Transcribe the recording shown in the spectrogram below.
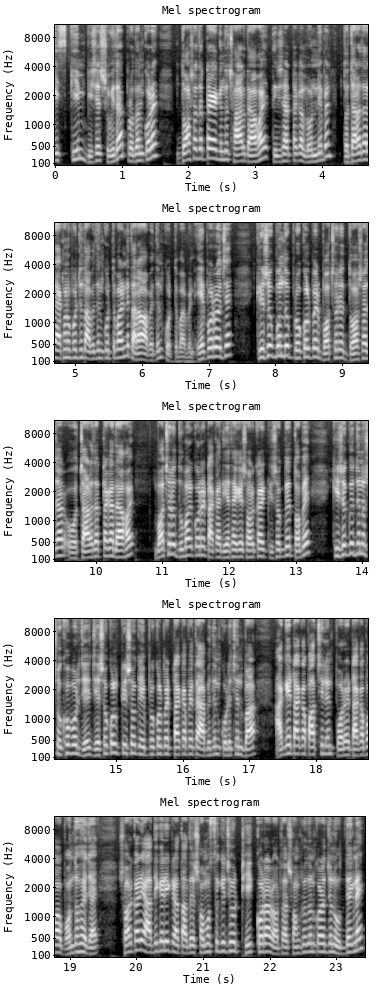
এই স্কিম বিশেষ সুবিধা প্রদান করে দশ হাজার টাকা কিন্তু ছাড় দেওয়া হয়। তিরিশ হাজার টাকা লোন নেবেন। তো যারা যারা এখনও পর্যন্ত আবেদন করতে পারেনি তারাও আবেদন করতে পারবেন। এরপর রয়েছে কৃষক বন্ধু প্রকল্পের বছরে দশ হাজার ও চার হাজার টাকা দেওয়া হয়। বছরে দুবার করে টাকা দিয়ে থাকে সরকার কৃষকদের। তবে কৃষকদের জন্য সুখবর যে যে সকল কৃষক এই প্রকল্পের টাকা পেতে আবেদন করেছেন বা আগে টাকা পাচ্ছিলেন, পরে টাকা পাওয়া বন্ধ হয়ে যায়, সরকারি আধিকারিকরা তাদের সমস্ত কিছু ঠিক করার অর্থাৎ সংশোধন করার জন্য উদ্যোগ নেয়।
